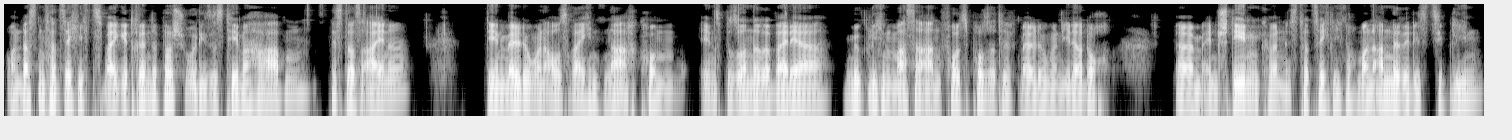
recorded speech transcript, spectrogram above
und das sind tatsächlich zwei getrennte Paar Schuhe, die Systeme haben, ist das eine, den Meldungen ausreichend nachkommen, insbesondere bei der möglichen Masse an False Positive Meldungen, die da doch ähm, entstehen können, ist tatsächlich nochmal eine andere Disziplin.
